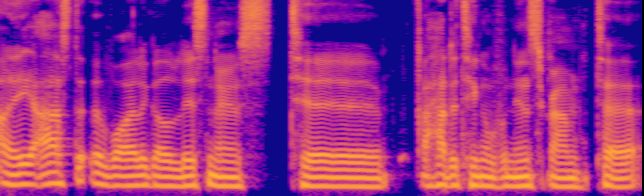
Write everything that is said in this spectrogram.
I asked a while ago listeners to. I had a thing up on Instagram to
